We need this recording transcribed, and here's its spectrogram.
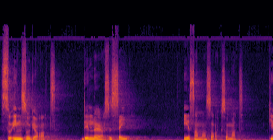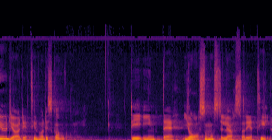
så insåg jag att det löser sig är samma sak som att Gud gör det till vad det ska vara. Det är inte jag som måste lösa det till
